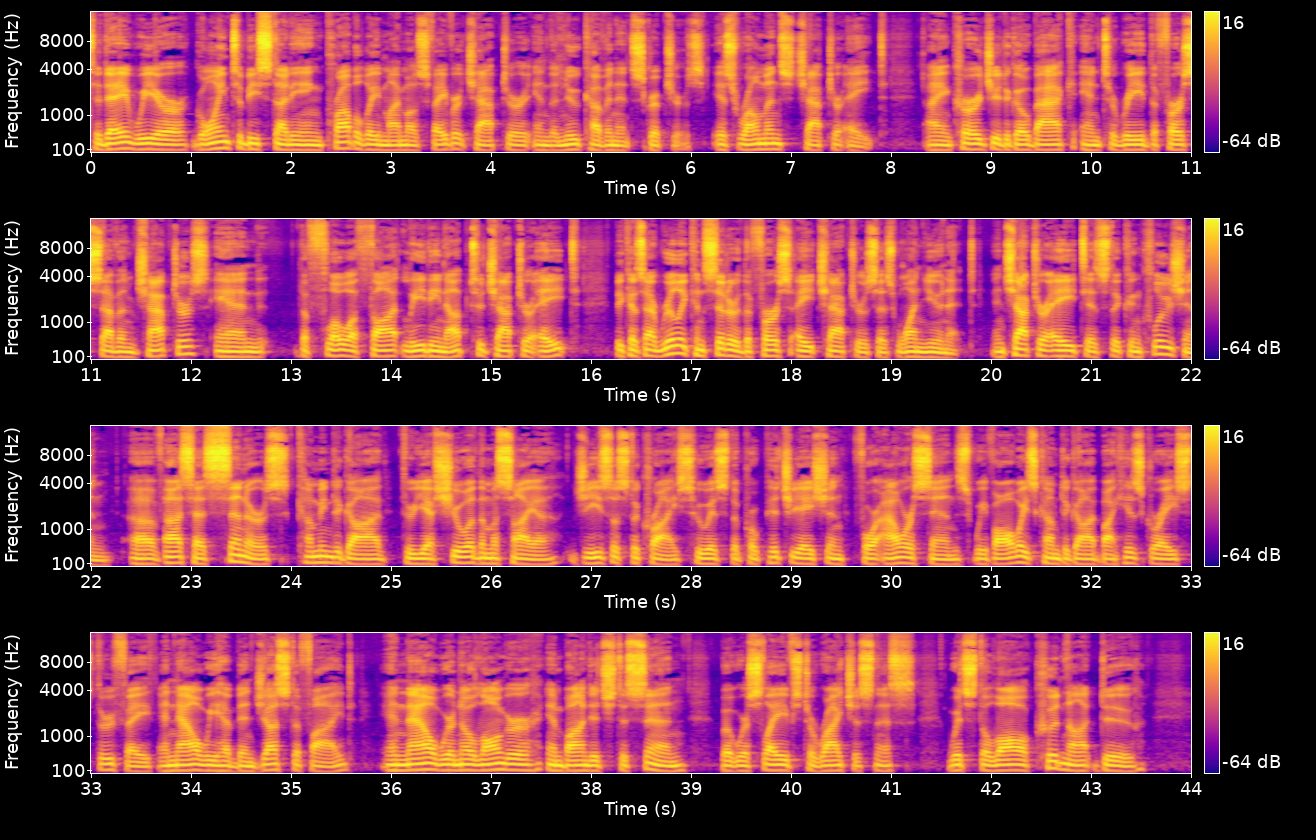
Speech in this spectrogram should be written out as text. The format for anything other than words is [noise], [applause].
Today we are going to be studying probably my most favorite chapter in the New Covenant scriptures. It's Romans chapter 8. I encourage you to go back and to read the first seven chapters and the flow of thought leading up to chapter 8 because I really consider the first eight chapters as one unit. And chapter 8 is the conclusion of us as sinners coming to God through Yeshua the Messiah, Jesus the Christ, who is the propitiation for our sins. We've always come to God by His grace through faith, and now we have been justified. And now we're no longer in bondage to sin, but we're slaves to righteousness, which the law could not do.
